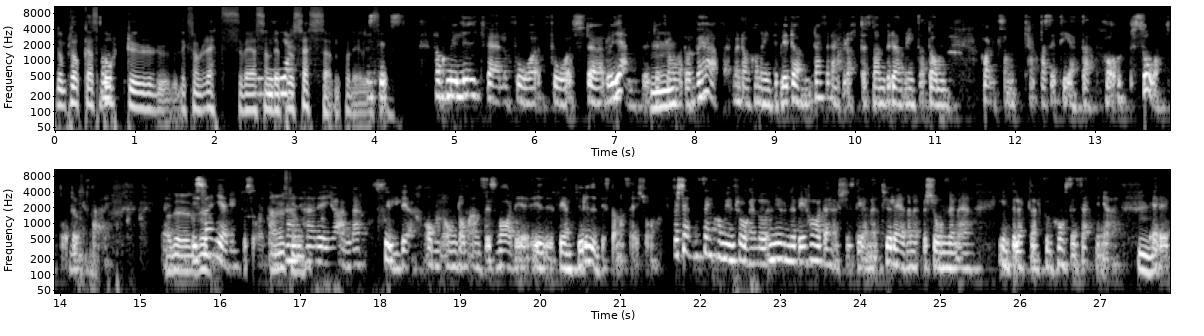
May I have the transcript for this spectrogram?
de plockas de, bort ur liksom, rättsväsendeprocessen ja, på det viset. Precis. De kommer ju likväl att få, få stöd och hjälp utifrån mm. vad de behöver men de kommer inte bli dömda för det här brottet. Man bedömer inte att de har liksom kapacitet att ha uppsåt på det ungefär. Ja, det, I Sverige är det inte så. Utan här, här är ju alla skyldiga om, om de anses vara det i, rent juridiskt om man säger så. För sen, sen kommer ju frågan då, nu när vi har det här systemet, hur är det med personer med intellektuella funktionsnedsättningar? Mm. Är det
